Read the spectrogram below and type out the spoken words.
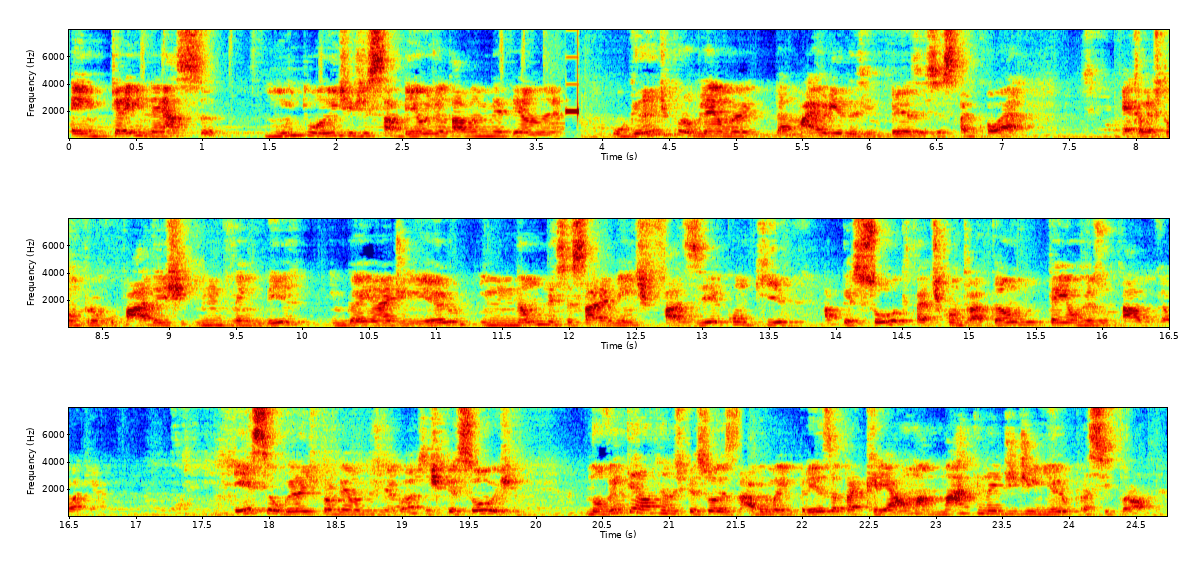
entrei nessa muito antes de saber onde eu estava me metendo, né? O grande problema da maioria das empresas, você sabe qual é? É que elas estão preocupadas em vender, em ganhar dinheiro, em não necessariamente fazer com que a pessoa que está te contratando tenha o resultado que ela quer. Esse é o grande problema dos negócios. As pessoas, 99% das pessoas abrem uma empresa para criar uma máquina de dinheiro para si própria.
